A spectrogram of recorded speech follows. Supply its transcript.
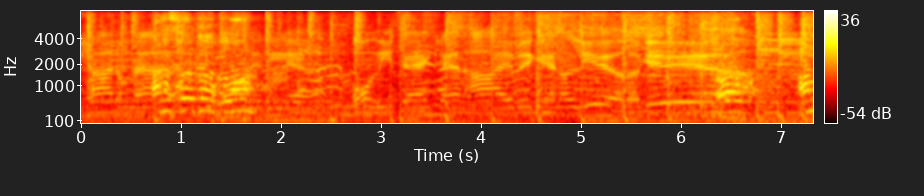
kind of man Ang score niyo, okay na? in the end. Only then can I begin to live again. Oh, ang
